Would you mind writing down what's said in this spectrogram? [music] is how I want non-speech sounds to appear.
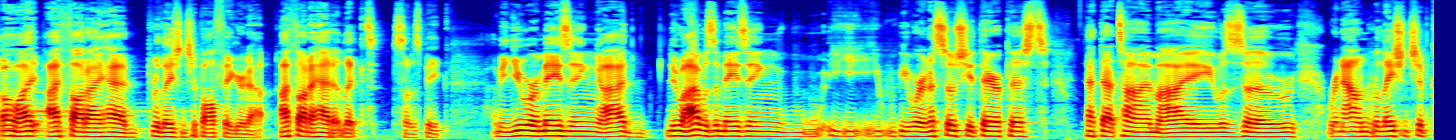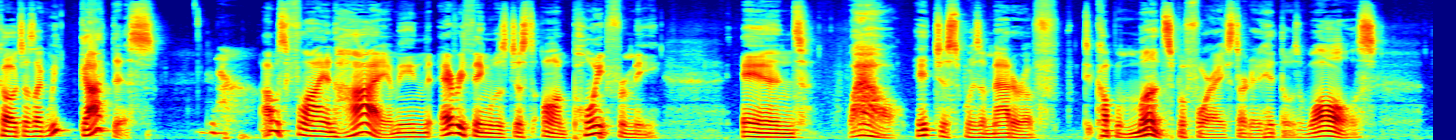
Oh, I, I thought I had relationship all figured out. I thought I had it licked, so to speak. I mean, you were amazing. I knew I was amazing. We were an associate therapist at that time. I was a renowned relationship coach. I was like, we got this. I was flying high. I mean, everything was just on point for me. And wow, it just was a matter of a couple months before I started to hit those walls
